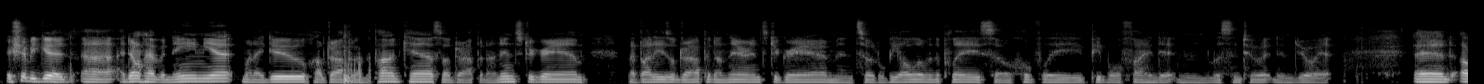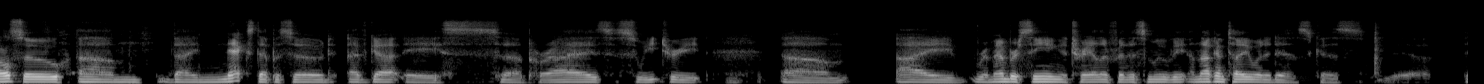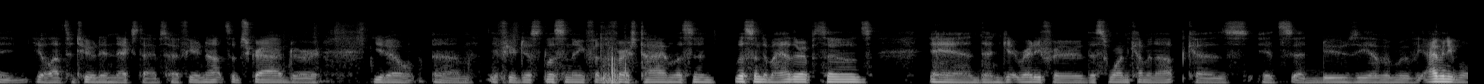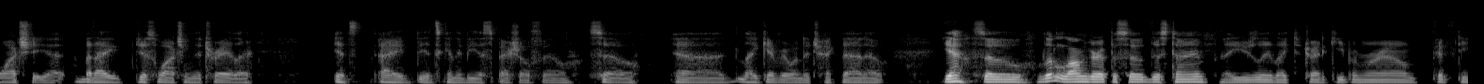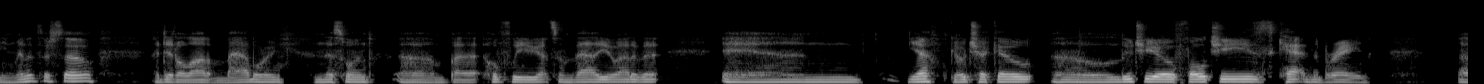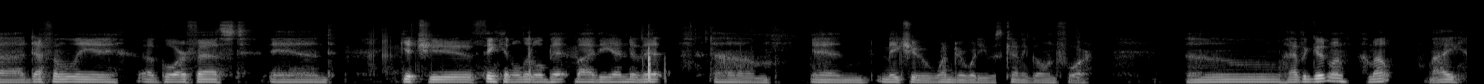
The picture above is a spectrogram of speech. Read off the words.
it should be good. Uh, I don't have a name yet. When I do, I'll drop it on the podcast. I'll drop it on Instagram. My buddies will drop it on their Instagram, and so it'll be all over the place. So hopefully, people will find it and listen to it and enjoy it. And also, um, next episode, I've got a surprise sweet treat. Um, I remember seeing a trailer for this movie. I'm not going to tell you what it is because you'll have to tune in next time. So if you're not subscribed or you don't, um, if you're just listening for the first time, listen listen to my other episodes, and then get ready for this one coming up because it's a doozy of a movie. I haven't even watched it yet, but I just watching the trailer. It's I it's going to be a special film. So uh, like everyone to check that out yeah, so a little longer episode this time. I usually like to try to keep them around 15 minutes or so. I did a lot of babbling in this one, um, but hopefully you got some value out of it. And yeah, go check out uh, Lucio Fulci's Cat in the Brain. Uh, definitely a gore fest and get you thinking a little bit by the end of it. Um, and makes you wonder what he was kind of going for. Uh, have a good one. I'm out. Bye.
